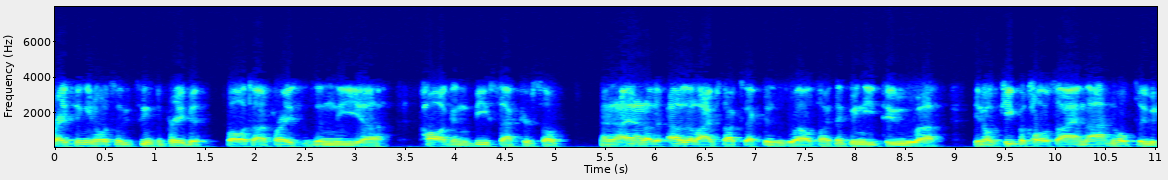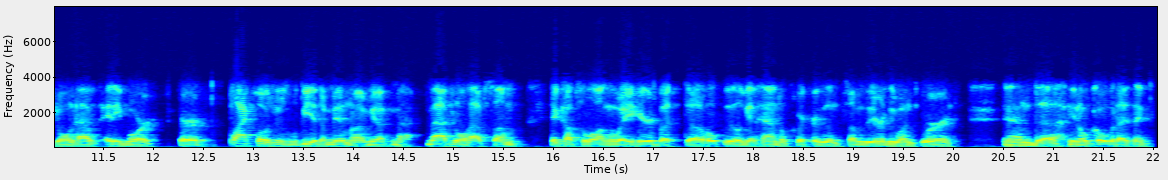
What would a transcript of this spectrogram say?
pricing. You know, it seems a pretty bit volatile prices in the uh, hog and beef sector. So and, and other other livestock sectors as well. So I think we need to uh, you know keep a close eye on that, and hopefully we don't have any more or plant closures will be at a minimum. I mean, I imagine we'll have some hiccups along the way here, but uh, hopefully they'll get handled quicker than some of the early ones were. And uh, you know, COVID, I think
